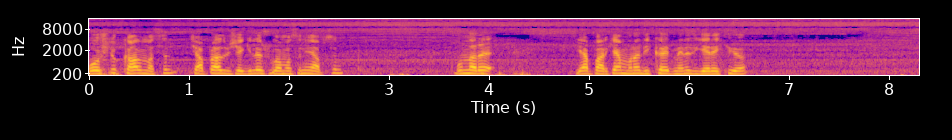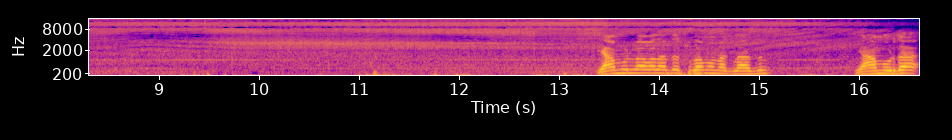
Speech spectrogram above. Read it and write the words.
boşluk kalmasın. Çapraz bir şekilde sulamasını yapsın. Bunları yaparken buna dikkat etmeniz gerekiyor. Yağmurlu havalarda sulamamak lazım. Yağmurda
